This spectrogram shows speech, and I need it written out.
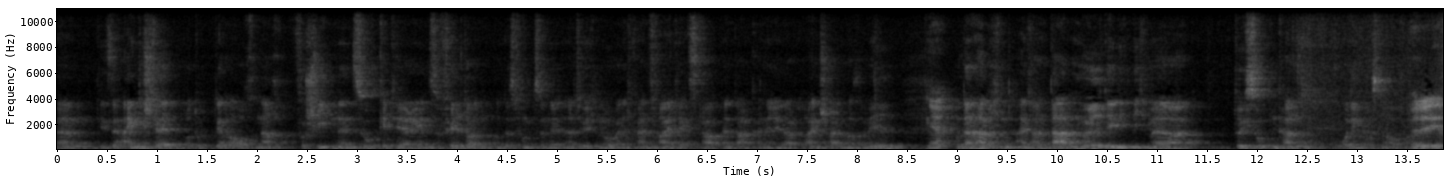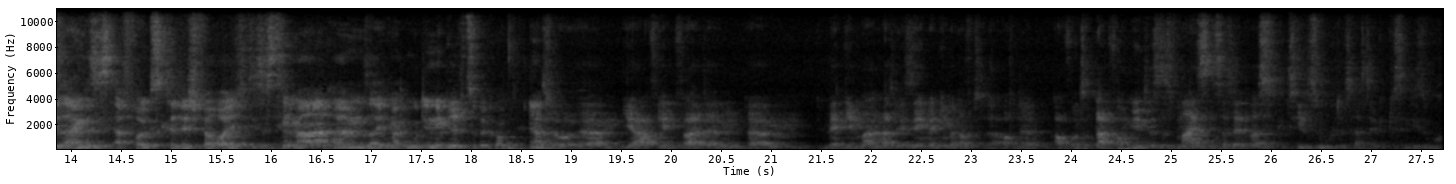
ähm, diese eingestellten Produkte auch nach verschiedenen Suchkriterien zu filtern. Und das funktioniert natürlich nur, wenn ich keinen Freitext habe, denn da kann ja jeder reinschreiben, was er will. Ja. Und dann habe ich einfach einen Datenmüll, den ich nicht mehr durchsuchen kann ohne großen Aufwand. Würdet ihr sagen, das ist erfolgskritisch für euch, dieses Thema, ähm, sage ich mal, gut in den Griff zu bekommen? Ja. Also ähm, ja, auf jeden Fall. Denn, ähm, wenn jemand, also wir sehen, wenn jemand auf, auf, eine, auf, unsere Plattform geht, ist es meistens, dass er etwas gezielt sucht. Das heißt, er gibt es in die Suche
